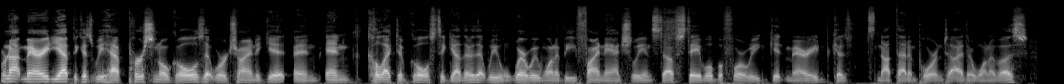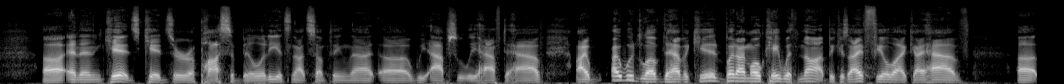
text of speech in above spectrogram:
we're not married yet because we have personal goals that we're trying to get and and collective goals together that we where we want to be financially and stuff stable before we get married because it's not that important to either one of us. Uh, and then kids, kids are a possibility. It's not something that uh, we absolutely have to have. I I would love to have a kid, but I'm okay with not because I feel like I have uh,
